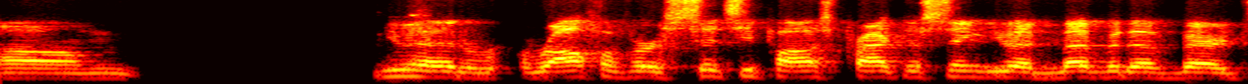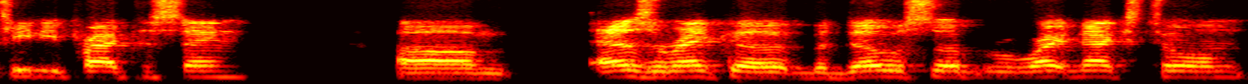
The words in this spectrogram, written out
Um, you had Rafa versus Tsitsipas practicing. You had Medvedev, Berrettini practicing. Um, Azarenka, Badosa right next to him.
